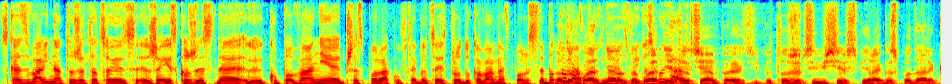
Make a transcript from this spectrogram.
wskazywali na to, że to, co jest, że jest korzystne y, kupowanie przez Polaków tego, co jest produkowane w Polsce, bo No to ma wpływ dokładnie, na rozwój dokładnie to gospodarczy. chciałem powiedzieć, bo to rzeczywiście wspiera gospodarkę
